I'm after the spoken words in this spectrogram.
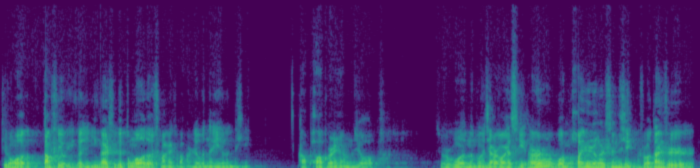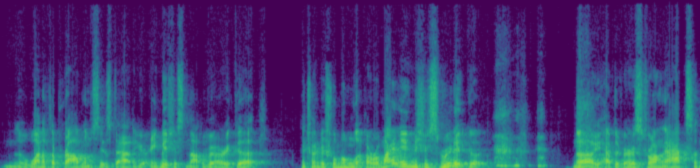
其中我当时有一个应该是一个东欧的创业者，反正就问他一些问题，然后 Paul Graham 就就是我能不能加入 YC？他说我们欢迎任何申请，说但是、嗯 one of the problems is that your English is not very good。那创业者被说懵了，他说 My English is really good。No, you have a very strong accent。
